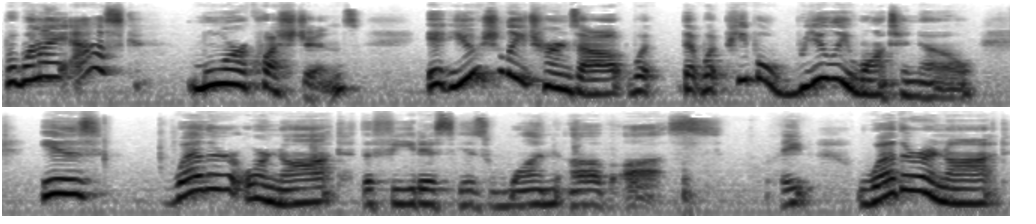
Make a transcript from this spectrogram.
But when I ask more questions, it usually turns out what, that what people really want to know is whether or not the fetus is one of us, right? Whether or not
